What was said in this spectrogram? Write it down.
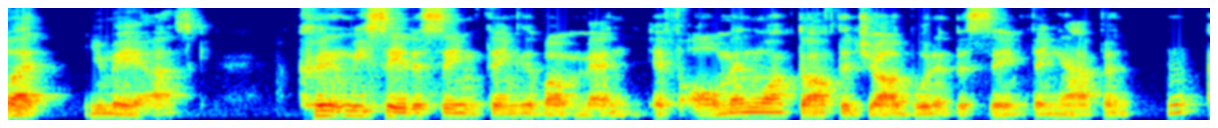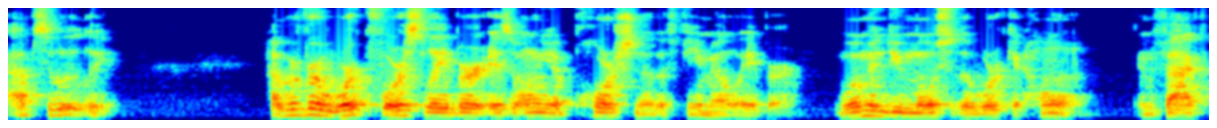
But, you may ask, couldn't we say the same thing about men? If all men walked off the job, wouldn't the same thing happen? Hmm, absolutely. However, workforce labor is only a portion of the female labor. Women do most of the work at home. In fact,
